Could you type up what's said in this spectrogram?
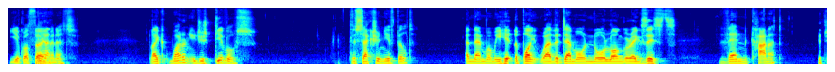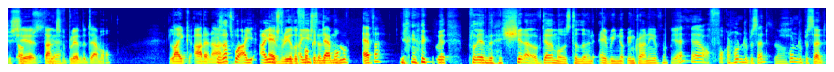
You've got thirty Yeah. minutes. Like why don't you just give us the section you've built, and then when we hit the point where the demo no longer exists, then can it It just say thanks yeah. for playing the demo? Like I don't know. That's what I, I every to, other I fucking demo love ever. play, playing the shit out of demos to learn every nook and cranny of them. Yeah, yeah, oh, fucking hundred percent, hundred percent.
